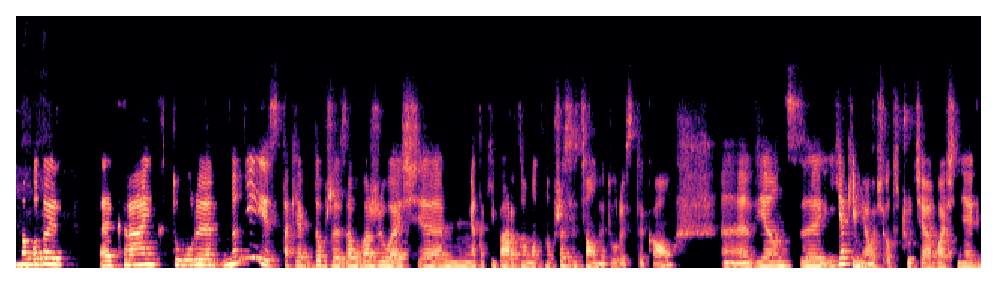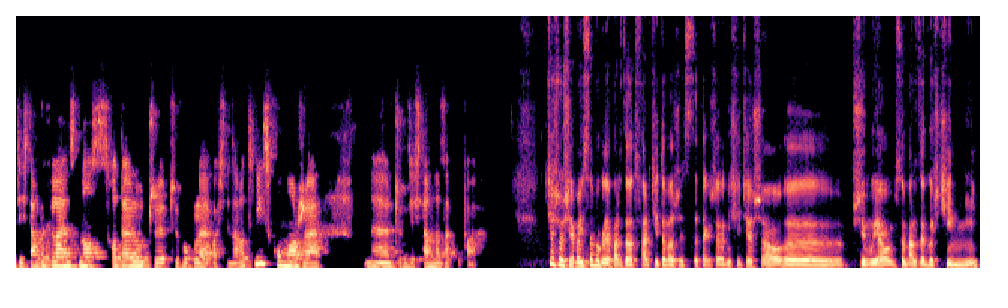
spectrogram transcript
No bo to jest e, kraj, który no nie jest tak jak dobrze zauważyłeś, taki bardzo mocno przesycony turystyką. Więc jakie miałeś odczucia właśnie gdzieś tam wychylając nos z hotelu, czy, czy w ogóle właśnie na lotnisku może, czy gdzieś tam na zakupach? Cieszą się, bo oni są w ogóle bardzo otwarci towarzyscy, także oni się cieszą, yy, przyjmują, są bardzo gościnni,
